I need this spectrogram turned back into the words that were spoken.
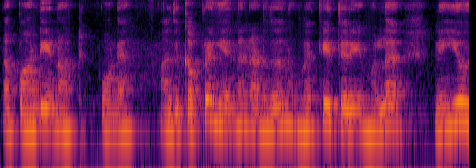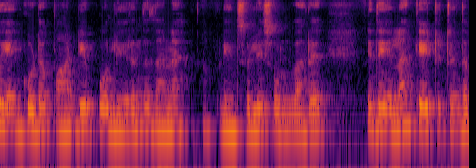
நான் பாண்டிய நாட்டுக்கு போனேன். அதுக்கப்புறம் என்ன நடந்ததுன்னு உனக்கே தெரியுமல்ல நீயும் என் கூட பாண்டிய போரில் இருந்து தானே அப்படின்னு சொல்லி சொல்வார். இதையெல்லாம் கேட்டுட்டு இருந்த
